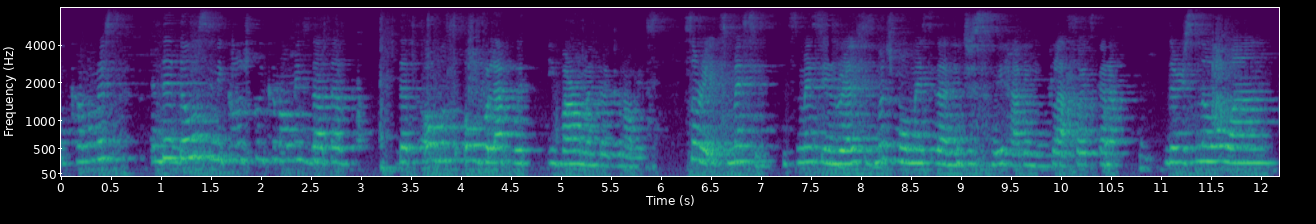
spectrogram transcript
economists, and there are those in ecological economics that that almost overlap with environmental economics. Sorry, it's messy. It's messy in reality. It's much more messy than it just we having in class. So it's kind of there is no one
